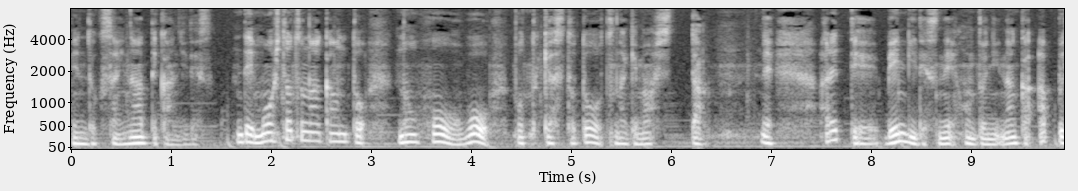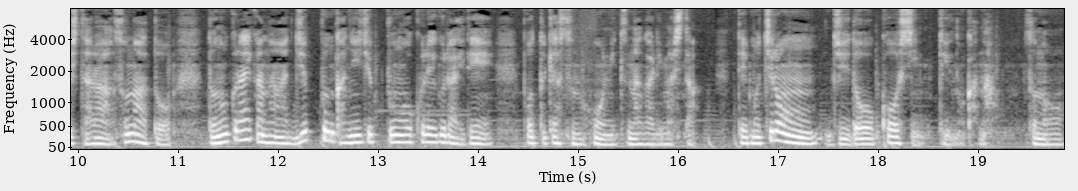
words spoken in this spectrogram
めんどくさいなって感じです。で、もう一つのアカウントの方を、ポッドキャストとつなげました。で、あれって便利ですね、本当に。なんかアップしたら、その後、どのくらいかな、10分か20分遅れぐらいで、ポッドキャストの方につながりました。で、もちろん、自動更新っていうのかな。その、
